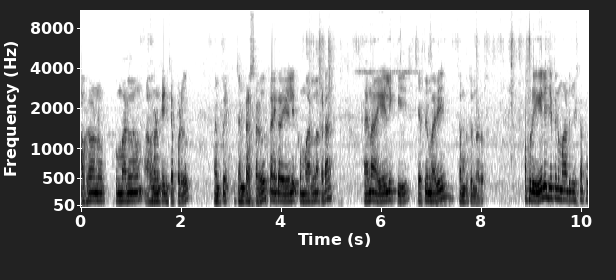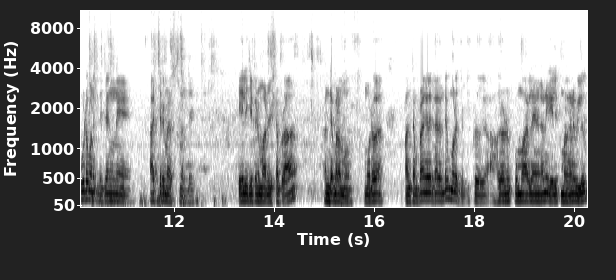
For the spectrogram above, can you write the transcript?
అహరోను కుమారులను అహరోన్కి ఏం చెప్పడు చంపి చంపేస్తాడు. కానీ ఇక్కడ ఏలి కుమారులను అక్కడ ఆయన ఏలికి చెప్పి మరీ చంపుతున్నాడు. అప్పుడు ఏలి చెప్పిన మాట చూసినప్పుడు కూడా మనకి నిజంగానే ఆశ్చర్యం వేస్తుందండి ఏలి చెప్పిన మాట చూసినప్పుడు అంటే మనము మూడవ మనం చంపడానికి వెళ్ళారంటే మూడో ఇప్పుడు అహరోను కుమారులైన కానీ ఏలి కుమార్ కానీ వీళ్ళు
